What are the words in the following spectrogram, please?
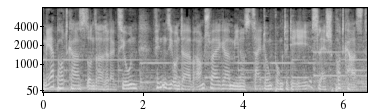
Mehr Podcasts unserer Redaktion finden Sie unter braunschweiger-zeitung.de slash podcast.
